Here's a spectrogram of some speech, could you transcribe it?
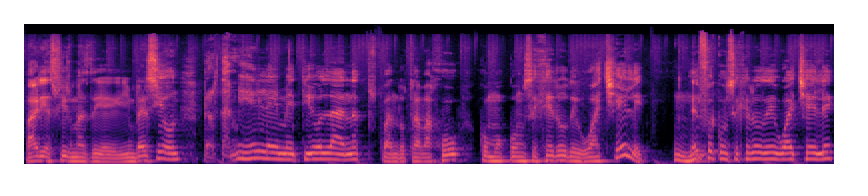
varias firmas de inversión, pero también le metió lana pues, cuando trabajó como consejero de UHL. Él fue consejero de UHL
